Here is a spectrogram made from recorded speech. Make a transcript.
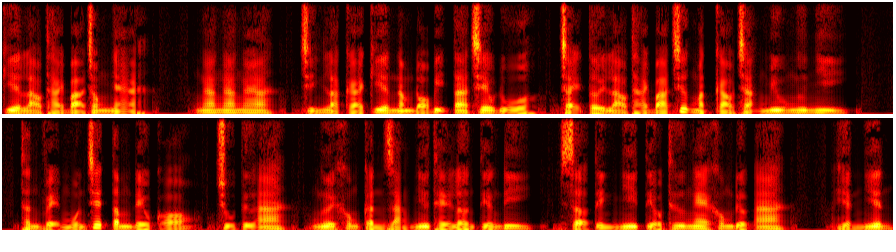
kia lão thái bà trong nhà, nga nga nga, chính là cái kia năm đó bị ta trêu đùa, chạy tơi lão thái bà trước mặt cáo trạng mưu ngư nhi. Thân vệ muốn chết tâm đều có, chủ tử A, ngươi không cần giảng như thế lớn tiếng đi, sợ tình nhi tiểu thư nghe không được A. Hiển nhiên,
